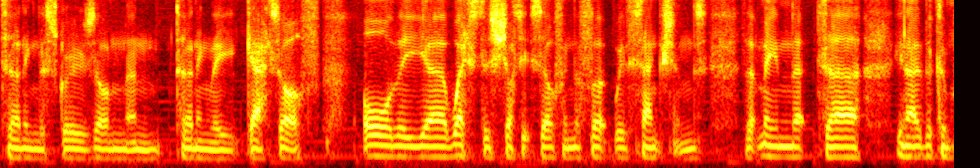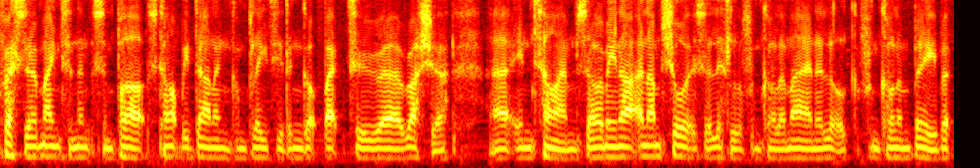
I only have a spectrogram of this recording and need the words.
turning the screws on and turning the gas off, or the uh, West has shot itself in the foot with sanctions that mean that uh, you know the compressor maintenance and parts can't be done and completed and got back to uh, Russia uh, in time. So I mean, I, and I'm sure it's a little from column A and a little from column B, but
